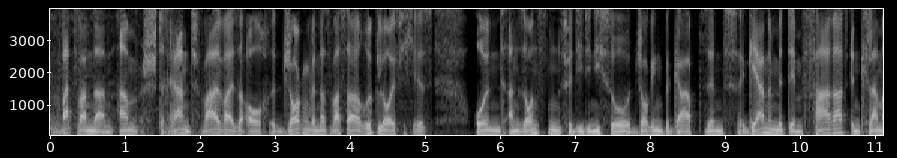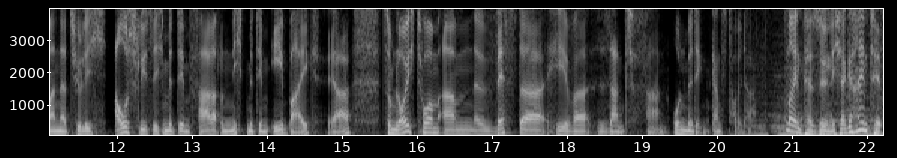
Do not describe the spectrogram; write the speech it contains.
Wattwandern am Strand, wahlweise auch joggen, wenn das Wasser rückläufig ist. Und ansonsten, für die, die nicht so joggingbegabt sind, gerne mit dem Fahrrad, in Klammern natürlich ausschließlich mit dem Fahrrad und nicht mit dem E-Bike, ja, zum Leuchtturm am Westerhever Sand fahren. Unbedingt, ganz toll da. Mein persönlicher Geheimtipp.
